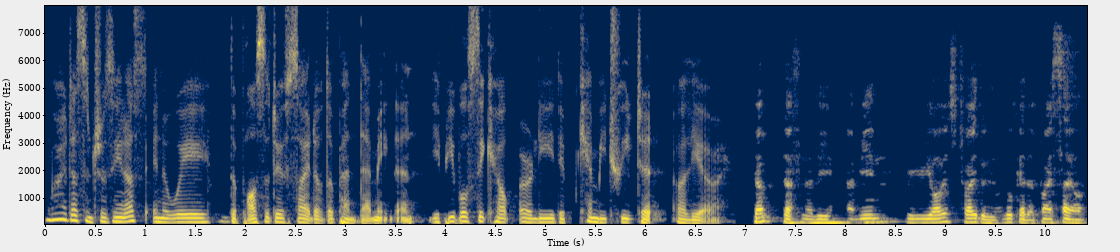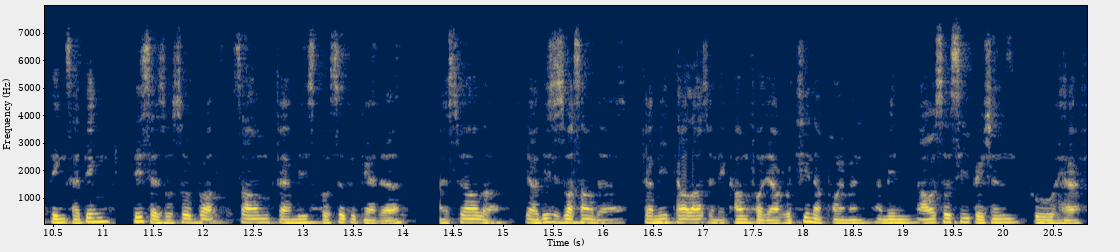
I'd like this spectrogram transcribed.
Right, that's interesting. That's in a way the positive side of the pandemic then. If people seek help early, they can be treated earlier. Yep, definitely. I mean, we, we always try to look at the bright side of things. I think this has also brought some families closer together as well. Uh, yeah, this is what some of the family tell us when they come for their routine appointment. I mean, I also see patients who have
